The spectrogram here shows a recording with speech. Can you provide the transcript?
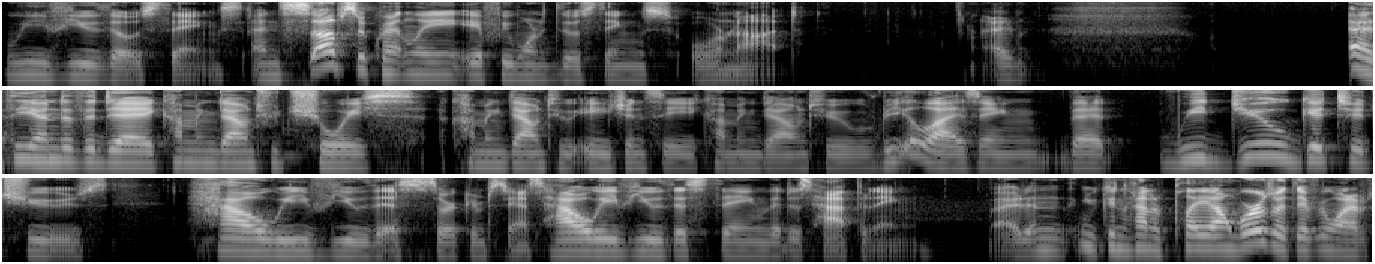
we view those things and subsequently if we want to do those things or not. I, at the end of the day, coming down to choice, coming down to agency, coming down to realizing that we do get to choose how we view this circumstance, how we view this thing that is happening. Right. And you can kind of play on words with everyone.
